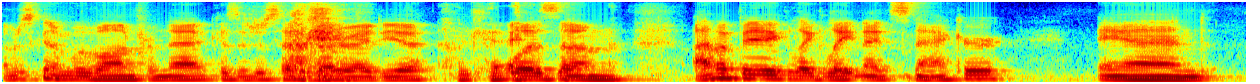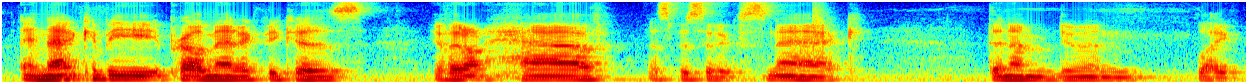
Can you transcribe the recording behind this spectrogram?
I'm just gonna move on from that because I just had a better idea. Okay. Was um, I'm a big like late night snacker, and and that can be problematic because if I don't have a specific snack, then I'm doing like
